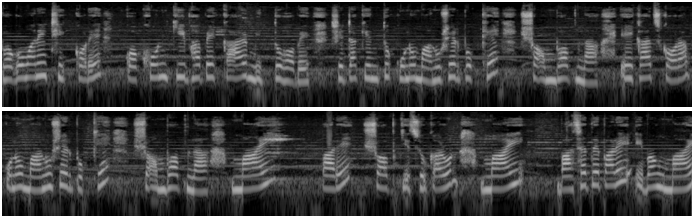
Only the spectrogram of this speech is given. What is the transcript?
ভগবানই ঠিক করে কখন, কীভাবে, কার মৃত্যু হবে, সেটা কিন্তু কোনো মানুষের পক্ষে সম্ভব না। এই কাজ করা কোনো মানুষের পক্ষে সম্ভব না। মাই পারে সব কিছু কারণ মাই বাঁচাতে পারে এবং মাই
